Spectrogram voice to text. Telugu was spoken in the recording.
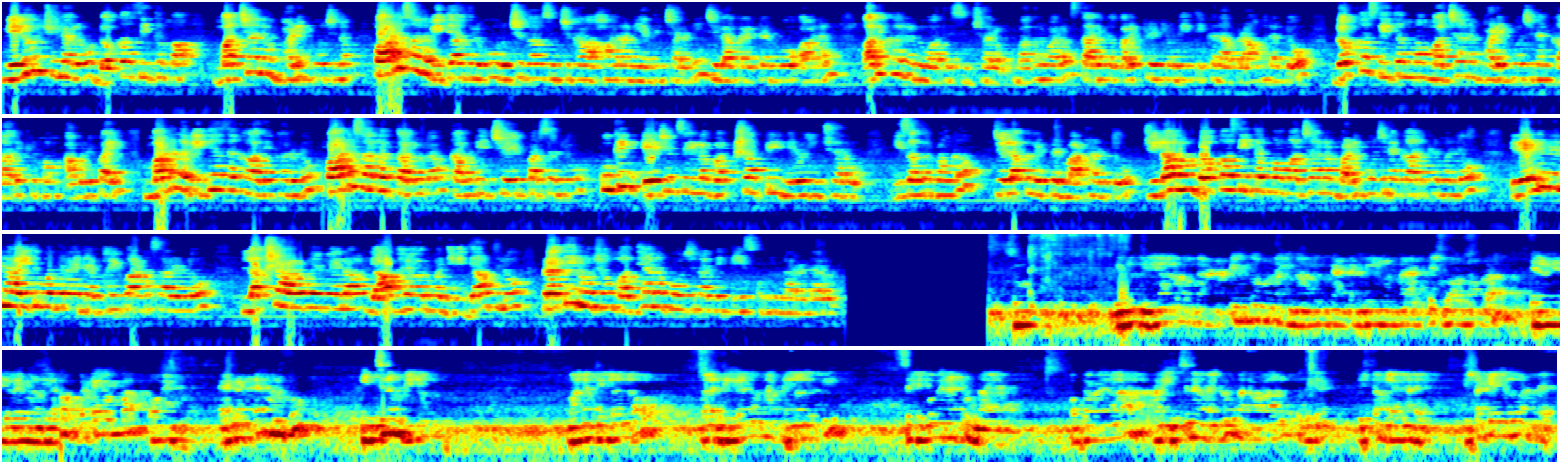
నెల్లూరు జిల్లాలో డొక్కా సీతమ్మ మధ్యాహ్నం బడి భోజనం పాఠశాల విద్యార్థులకు రుచిగా శుచిగా ఆహారాన్ని అందించాలని జిల్లా కలెక్టర్ ఓ ఆనంద్ అధికారులను ఆదేశించారు. మంగళవారం స్థానిక కలెక్టరేట్లోని తిక్కన ప్రాంగణంలో డొక్కా సీతమ్మ మధ్యాహ్నం బడి భోజనం కార్యక్రమం అమలుపై మండల విద్యాశాఖ అధికారులు పాఠశాల తల్లుల కమిటీ చైర్పర్సన్లు కుకింగ్ ఏజెన్సీల వర్క్ షాప్ నిర్వహించారు. ఈ సందర్భంగా జిల్లా కలెక్టర్ మాట్లాడుతూ జిల్లాలో డోకా సీతమ్మ మధ్యాహ్నం బడి భోజన కార్యక్రమం కార్యక్రమంలో రెండు వేల ఐదు వందల డెబ్బై పాఠశాలల్లో లక్ష అరవై వేల యాభై ఆరు మంది విద్యార్థులు ప్రతిరోజు మధ్యాహ్న భోజనాన్ని తీసుకుంటున్నారన్నారు. సో జిల్లాలో కొంత యాక్టివ్గా నాలుగు కేటగిరీలు యాక్టివ్గా కూడా ఇరవై ఇరవై మంది. ఒకటే ఒక పాయింట్ ఏంటంటే మనకు ఇచ్చిన మెను మన జిల్లాలో మన జిల్లాలో ఉన్న పిల్లలకి సరిపోయినట్టు ఉన్నాయా? ఒకవేళ మన ఇచ్చిన మెను మన వాళ్ళు కొద్దిగా ఇష్టం లేదంటే ఇష్టం లేదు అంటే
